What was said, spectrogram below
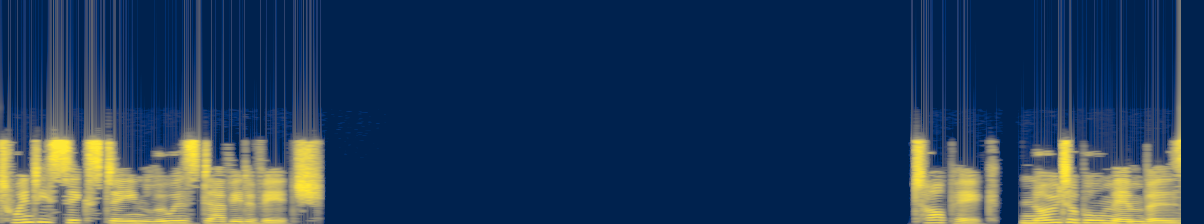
2016 Luiz Davidovich. Topic Notable members.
